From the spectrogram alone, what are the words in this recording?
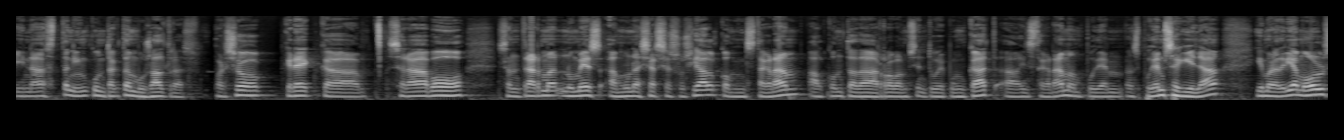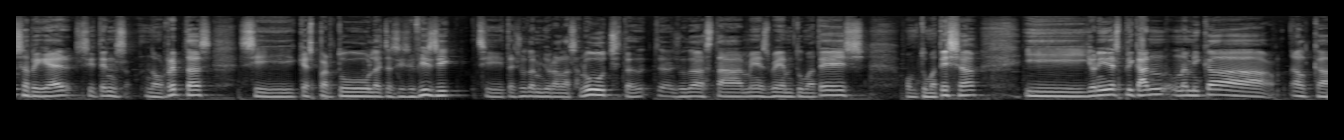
i anar tenint contacte amb vosaltres. Per això crec que serà bo centrar-me només en una xarxa social com Instagram, al compte de arroba a Instagram en podem, ens podem seguir allà i m'agradaria molt saber si tens nous reptes, si què és per tu l'exercici físic, si t'ajuda a millorar la salut, si t'ajuda a estar més bé amb tu mateix o amb tu mateixa i jo aniré explicant una mica el que,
